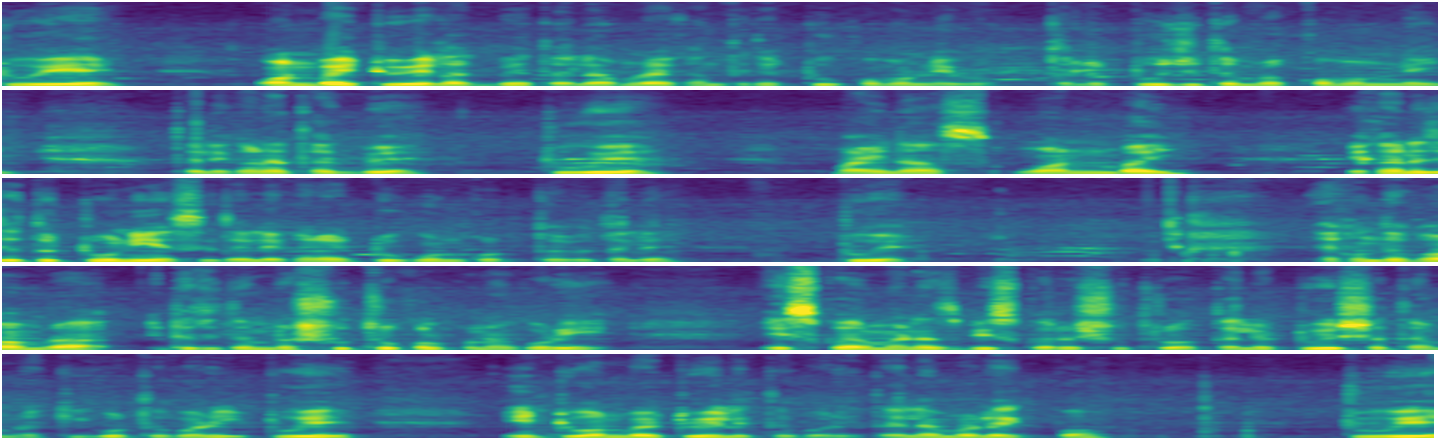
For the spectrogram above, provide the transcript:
two a one by two a লাগবে, তাহলে আমরা এখান থেকে টু কমন নিব। তাহলে টু যদি আমরা কমন নেই, তাহলে এখানে থাকবে two a minus one by এখানে যেহেতু টু নিয়েছি, তাহলে এখানে টু গুণ করতে হবে, তাহলে টু এ এখন দেখো আমরা, এটা যদি আমরা সূত্র কল্পনা করি এ স্কোয়ার মাইনাস বি স্কোয়ারের সূত্র, তাহলে টু এর সাথে আমরা কি করতে পারি? Two a into one by two a লিখতে পারি। তাহলে আমরা লিখব two a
